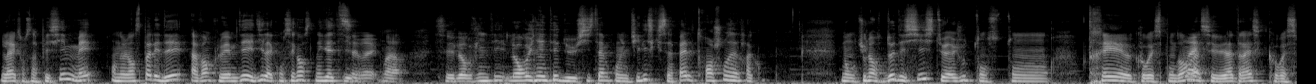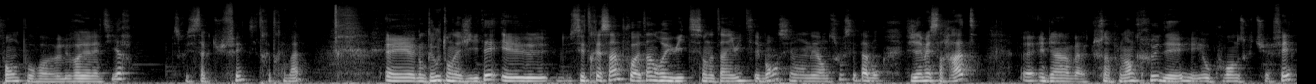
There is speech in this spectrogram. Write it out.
Les règles sont simplissimes, mais on ne lance pas les dés avant que le MD ait dit la conséquence négative. C'est vrai. Voilà, c'est l'originalité du système qu'on utilise qui s'appelle tranchant des dragons. Donc tu lances 2d6, tu ajoutes ton, ton trait euh, correspondant, Ouais. là c'est l'adresse qui correspond pour euh, le vol à la tire, parce que c'est ça que tu fais, c'est très très mal. Et euh, donc tu ajoutes ton agilité, et euh, c'est très simple, faut atteindre 8. Si on atteint 8, c'est bon, si on est en dessous, c'est pas bon. Si jamais ça rate, euh, eh bien bah, tout simplement Crude est, est au courant de ce que tu as fait,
